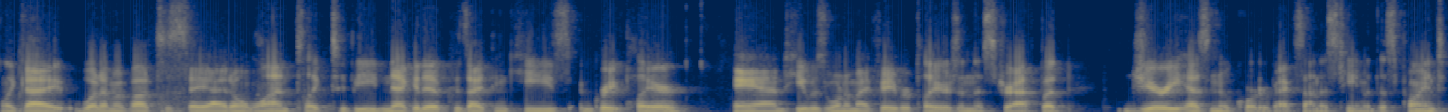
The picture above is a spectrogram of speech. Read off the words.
Like I, what I'm about to say, I don't want like to be negative because I think he's a great player and he was one of my favorite players in this draft. But Jerry has no quarterbacks on his team at this point.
